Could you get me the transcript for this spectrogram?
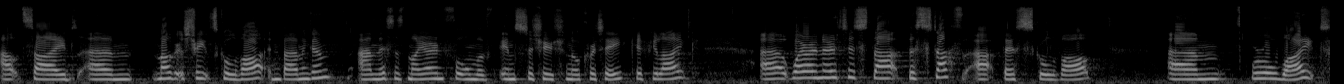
outside um, Margaret Street School of Art in Birmingham. And this is my own form of institutional critique, if you like, uh, where I noticed that the staff at this School of Art um, were all white,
